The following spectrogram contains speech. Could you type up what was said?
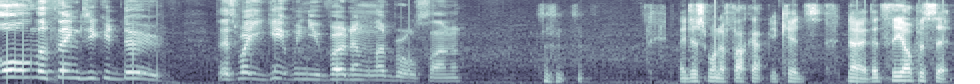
all the things you could do, that's what you get when you vote in Liberal, Simon. They just want to fuck up your kids. No, that's the opposite.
